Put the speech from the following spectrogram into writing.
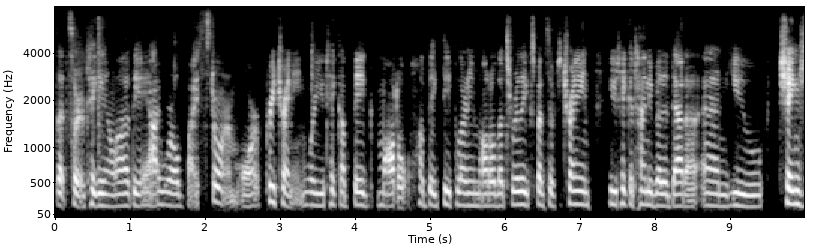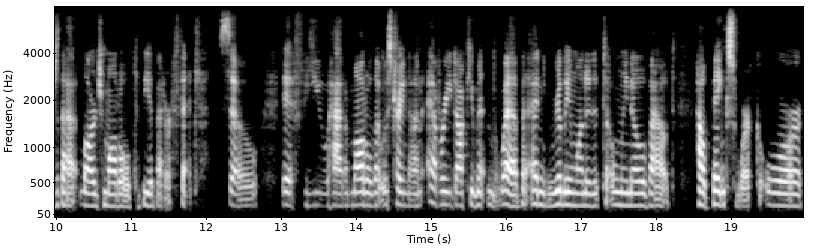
that's sort of taking a lot of the AI world by storm, or pre training, where you take a big model, a big deep learning model that's really expensive to train, you take a tiny bit of data and you change that large model to be a better fit. So if you had a model that was trained on every document in the web and you really wanted it to only know about how banks work, or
